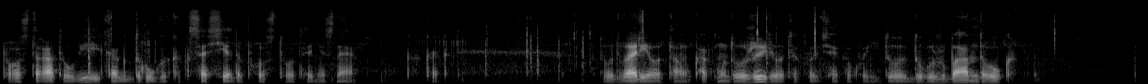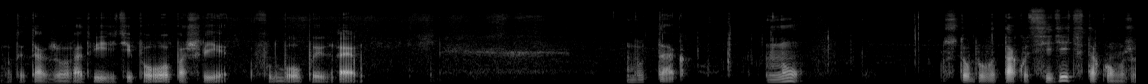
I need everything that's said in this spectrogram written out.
Просто рад увидеть как друга, как соседа просто, вот я не знаю, как, как во дворе, вот там, как мы дружили, вот такой у тебя какой-нибудь дружбан, друг. Вот и так же рад видеть, типа, о, пошли в футбол поиграем. Вот так. Ну, чтобы вот так вот сидеть в таком же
